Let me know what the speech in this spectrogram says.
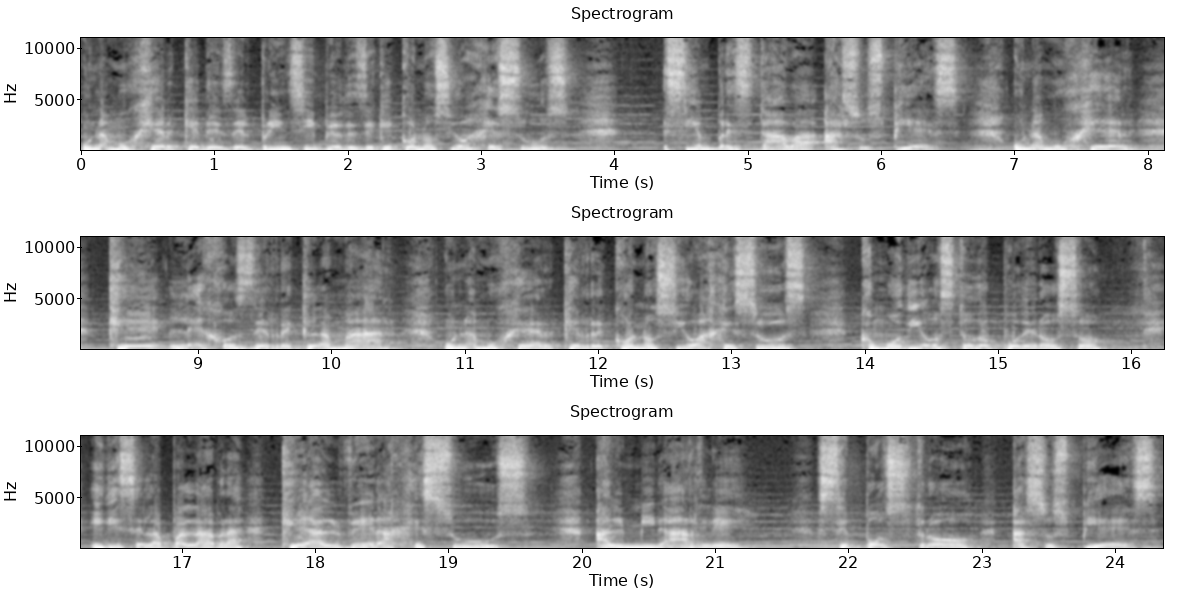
Una mujer que desde el principio, desde que conoció a Jesús, siempre estaba a sus pies. Una mujer que lejos de reclamar, una mujer que reconoció a Jesús como Dios Todopoderoso. Y dice la palabra que al ver a Jesús, al mirarle, se postró a sus pies,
